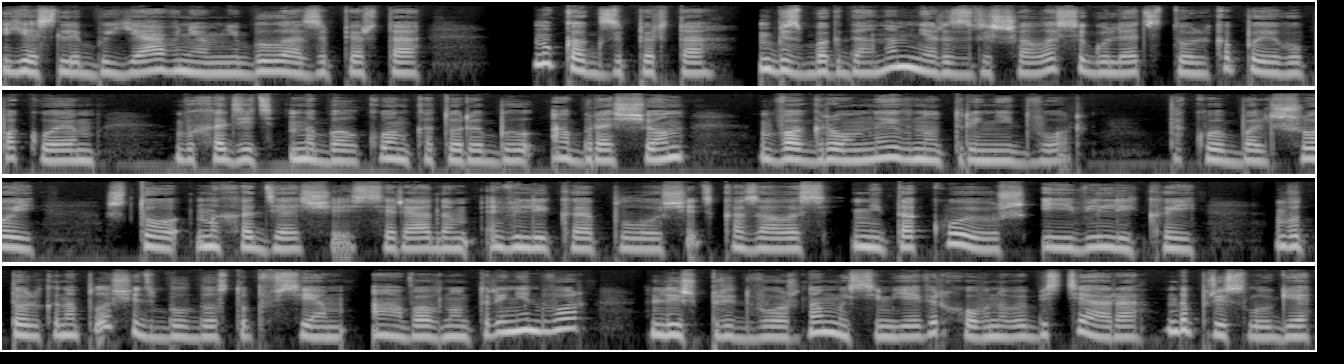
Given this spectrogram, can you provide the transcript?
если бы я в нем не была заперта. Ну как заперта? Без Богдана мне разрешалось гулять только по его покоям, выходить на балкон, который был обращен в огромный внутренний двор. Такой большой, что находящаяся рядом Великая площадь казалась не такой уж и великой. Вот только на площадь был доступ всем, а во внутренний двор — Лишь придворным и семье Верховного Бестиара, да прислуги.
